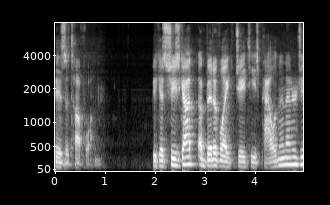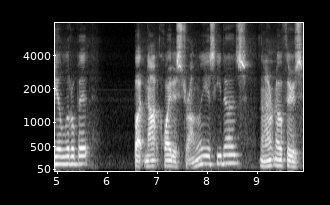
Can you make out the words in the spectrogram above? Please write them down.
is a tough one because she's got a bit of like JT's Paladin energy a little bit, but not quite as strongly as he does. And I don't know if there's.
